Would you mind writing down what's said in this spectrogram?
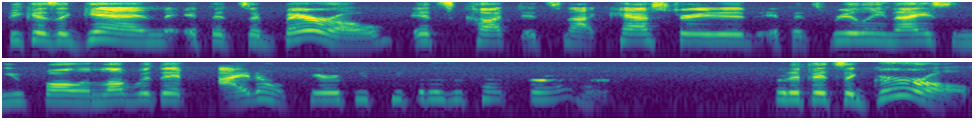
Because again if it's a barrow it's cut it's not castrated. If it's really nice and you fall in love with it i don't care if you keep it as a pet forever. But if it's a girl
